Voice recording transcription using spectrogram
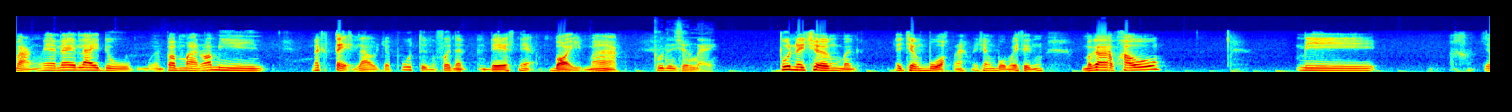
หลังๆเนี่ยไล่ไล่ดูเหมือนประมาณว่ามีนักเตะเราจะพูดถึงเฟอร์นันเดสเนี่ยบ่อยมาก พูดในเชิงไหน พูดในเชิงเหมือนในเชิงบวกนะในเชิงบวกไม่ถึงเหมือนกับเขามีจะ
